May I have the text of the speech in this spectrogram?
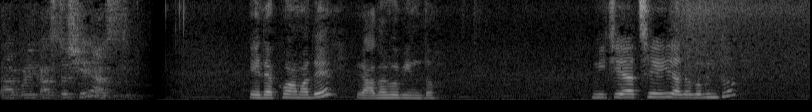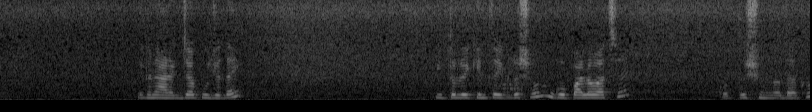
তারপরে কাজটা সেরে আসছি। এই দেখো আমাদের রাধা গোবিন্দ নিচে আছে এই রাধা গোবিন্দ এখানে আরেক যা পুজো দেয়। পিতলে কিন্তু এগুলো সব গোপালও আছে। কত সুন্দর, দেখো।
